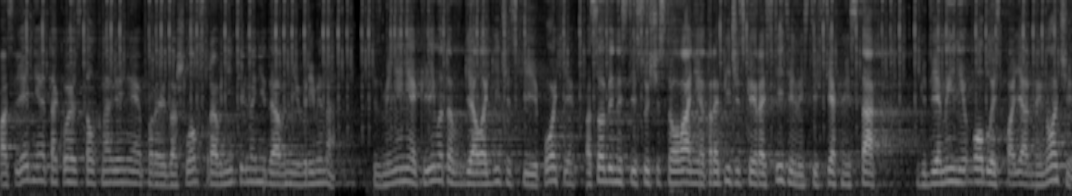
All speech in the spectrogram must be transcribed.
Последнее такое столкновение произошло в сравнительно недавние времена. Изменение климата в геологические эпохи, особенности существования тропической растительности в тех местах, где ныне область полярной ночи,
